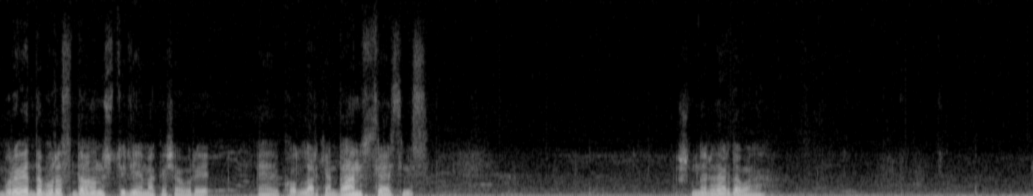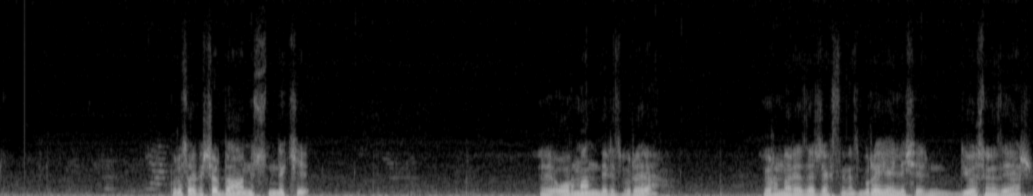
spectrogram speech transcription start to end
Buraya da burası dağın üstü diyeyim arkadaşlar. Burayı e, kodlarken dağın üstü dersiniz. Şunları ver de bana. Burası arkadaşlar dağın üstündeki e, orman deriz buraya. Yorumlara yazacaksınız. Buraya yerleşelim diyorsanız eğer.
